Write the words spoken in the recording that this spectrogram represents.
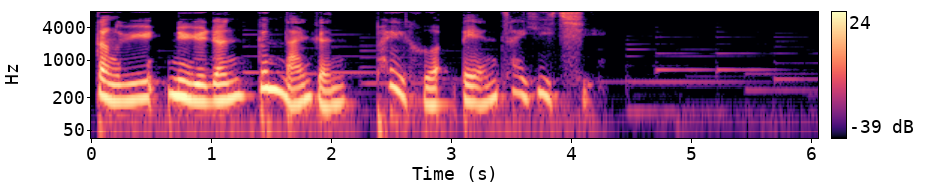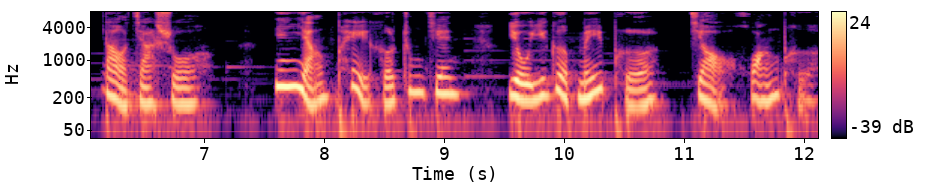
等于女人跟男人配合连在一起。道家说，阴阳配合中间有一个媒婆叫黄婆，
